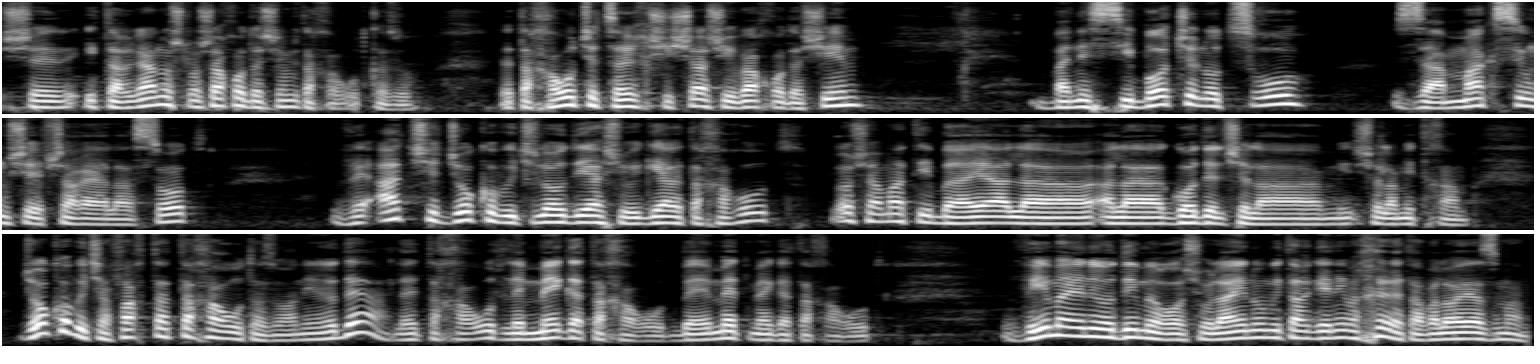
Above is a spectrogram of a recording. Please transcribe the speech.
שהתארגנו שלושה חודשים לתחרות כזו. זו תחרות שצריך שישה, שבעה חודשים. בנסיבות שנוצרו, זה המקסימום שאפשר היה לעשות. ועד שג'וקוביץ' לא הודיע שהוא הגיע לתחרות, לא שמעתי בעיה על, הגודל של המתחם. ג'וקוביץ' הפך את התחרות הזו, אני יודע, לתחרות, למגה תחרות, באמת מגה תחרות. ואם היינו יודעים מראש, אולי היינו מתארגנים אחרת, אבל לא היה זמן.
